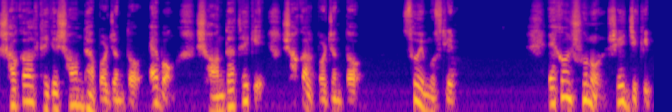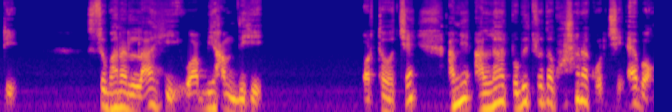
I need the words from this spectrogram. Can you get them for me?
সকাল থেকে সন্ধ্যা পর্যন্ত এবং সন্ধ্যা থেকে সকাল পর্যন্ত। সই মুসলিম। এখন শুনুন সেই জিকিরটি। সুবহানাল্লাহি ওয়া বিহামদিহি। অর্থ হচ্ছে, আমি আল্লাহর পবিত্রতা ঘোষণা করছি এবং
